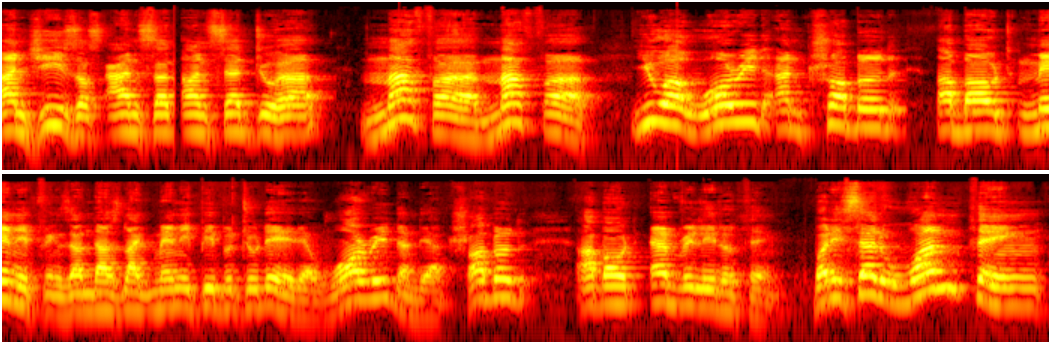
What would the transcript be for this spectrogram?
And Jesus answered and said to her, Martha, Martha, you are worried and troubled about many things. And that's like many people today. They're worried and they are troubled about every little thing. But he said one thing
